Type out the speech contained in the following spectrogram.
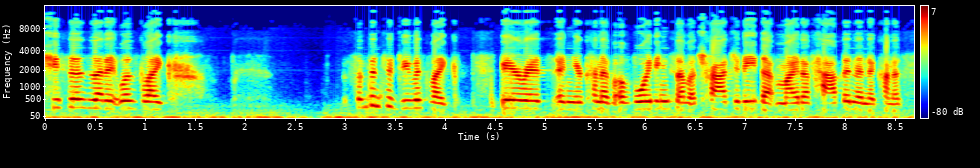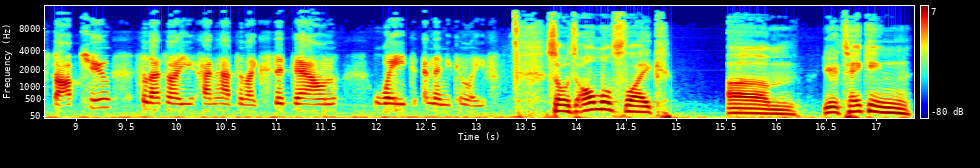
She says that it was like something to do with like spirits and you're kind of avoiding some a tragedy that might have happened and it kind of stopped you. So that's why you kind of have to like sit down, wait, and then you can leave. So it's almost like um, you're taking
